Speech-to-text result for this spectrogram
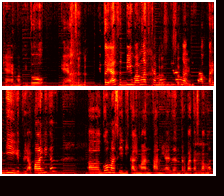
kayak itu kayak itu ya sedih banget karena kita nggak bisa pergi gitu ya. Apalagi kan uh, gue masih di Kalimantan ya dan terbatas Hmm. banget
